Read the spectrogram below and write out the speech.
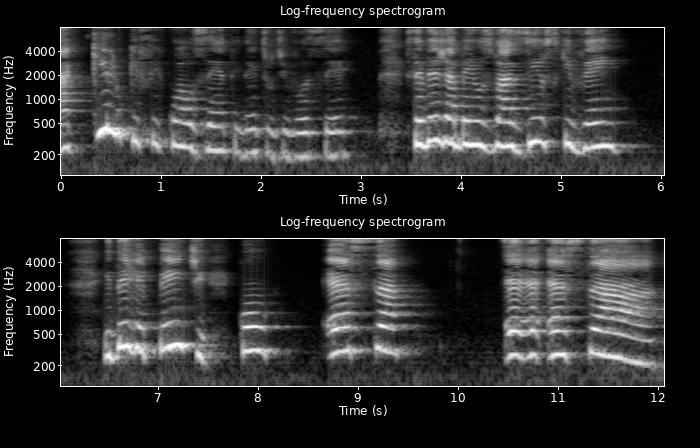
aquilo que ficou ausente dentro de você. Você veja bem os vazios que vêm. E de repente, com essa é, é, essa,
